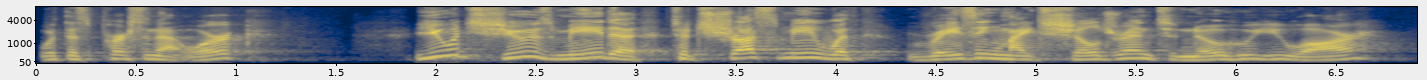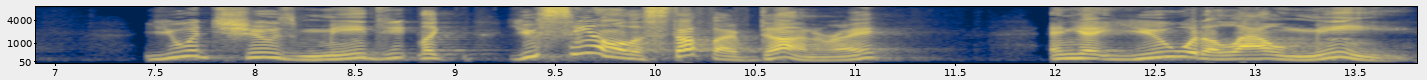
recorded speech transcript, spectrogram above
with this person at work. You would choose me to, to trust me with raising my children to know who you are. You would choose me, you, like, you've seen all the stuff I've done, right? And yet you would allow me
